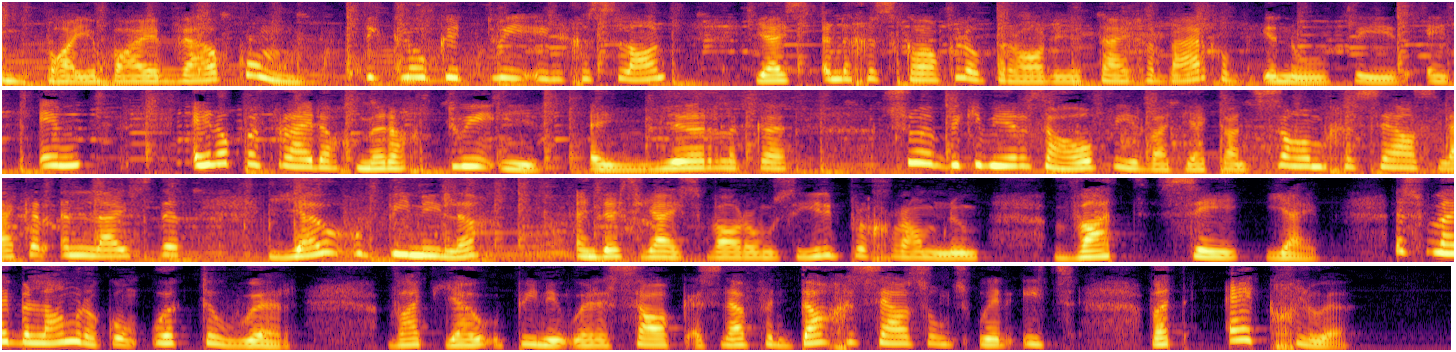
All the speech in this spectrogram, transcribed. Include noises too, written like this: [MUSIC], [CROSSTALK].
en baie baie welkom. Die klok het 2 uur geslaan. Jy's ingeskakel op Radio Tygerberg op 104 FM en op 'n Vrydagmiddag 2 uur 'n heerlike so 'n bietjie meer as 'n halfuur wat jy kan saamgesels, lekker inluister, jou opinie lig en dis juis waarom ons hierdie program noem Wat sê jy? Is vir my belangrik om ook te hoor wat jou opinie oor 'n saak is. Nou vandag gesels ons oor iets wat ek glo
